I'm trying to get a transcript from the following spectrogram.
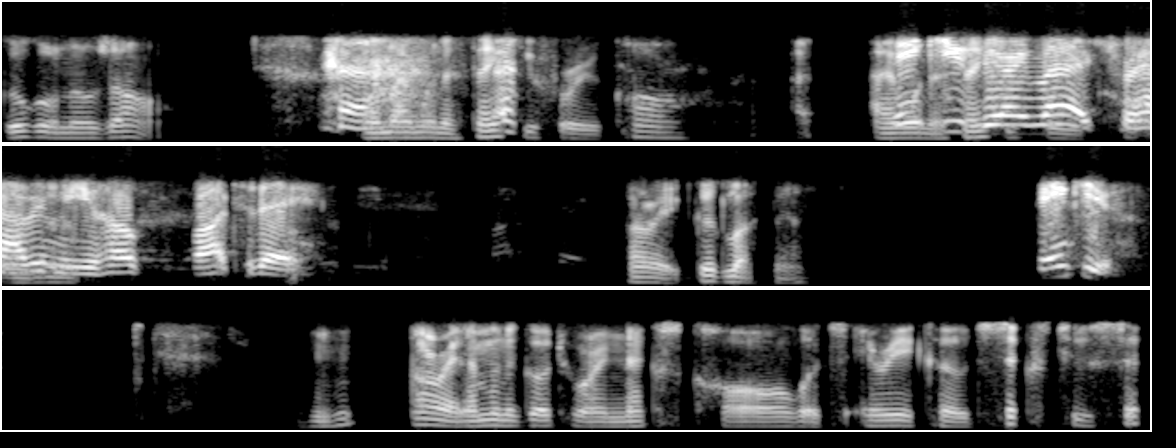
Google knows all. Um, I want to thank you for your call. I, I thank you you very much for, for having me. You helped a lot today. All right. Good luck, man. Thank you. Mm-hmm. All right, I'm going to go to our next call. It's area code 626,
